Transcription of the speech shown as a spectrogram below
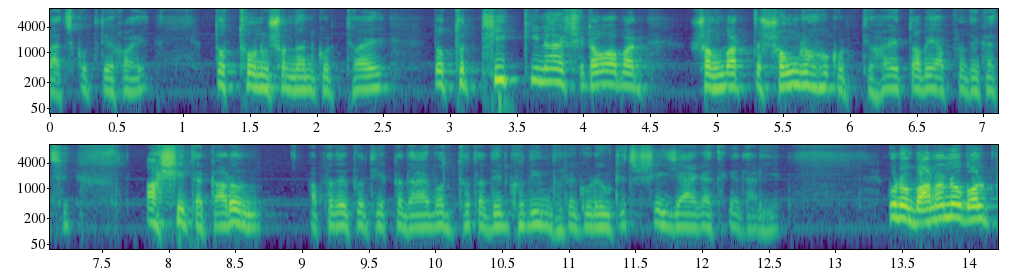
কাজ করতে হয়, তথ্য অনুসন্ধান করতে হয়, তথ্য ঠিক কি না সেটাও আবার সংবাদটা সংগ্রহ করতে হয়, তবে আপনাদের কাছে আসি তার কারণ, আপনাদের প্রতি একটা দায়বদ্ধতা দীর্ঘদিন ধরে গড়ে উঠেছে সেই জায়গা থেকে দাঁড়িয়ে। কোনো বানানো গল্প,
